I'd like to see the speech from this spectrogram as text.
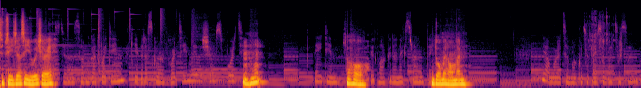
14เจอ4อยู่เฉย Still some got 14. Give it a score of 14. Deal shows ๆอือ 14. ฮึ 18. โอ้โห Good luck in the next round. ด Thank วง you. เป็นของมัน Yeah, more than welcome to place your bets in silence.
